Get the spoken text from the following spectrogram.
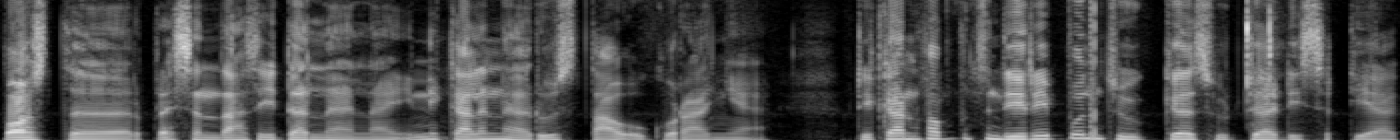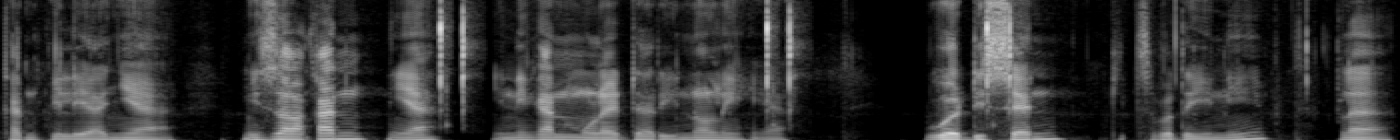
poster, presentasi dan lain-lain. Ini kalian harus tahu ukurannya. Di Canva pun sendiri pun juga sudah disediakan pilihannya. Misalkan ya, ini kan mulai dari nol nih ya. Buat desain seperti ini. Nah,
